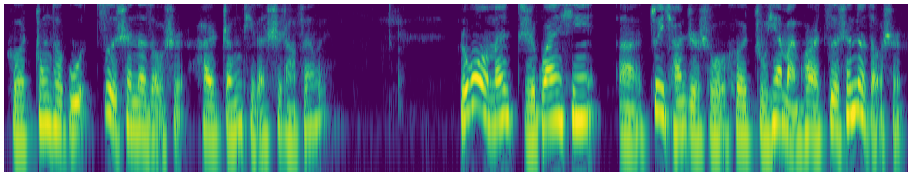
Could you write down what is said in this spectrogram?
和中特估自身的走势，还是整体的市场氛围。如果我们只关心啊最强指数和主线板块自身的走势，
